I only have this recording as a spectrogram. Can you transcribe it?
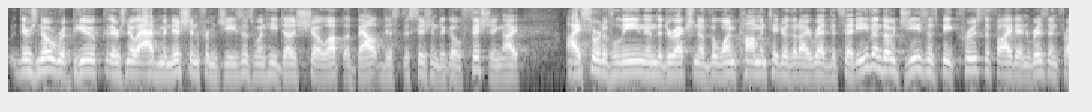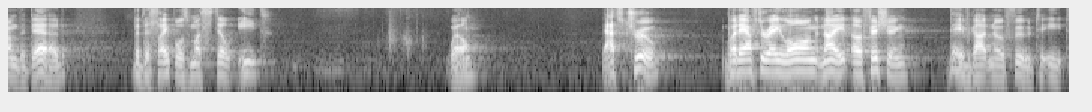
there's no rebuke, there's no admonition from Jesus when he does show up about this decision to go fishing. I, I sort of lean in the direction of the one commentator that I read that said, even though Jesus be crucified and risen from the dead, the disciples must still eat. Well, that's true. But after a long night of fishing, they've got no food to eat.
